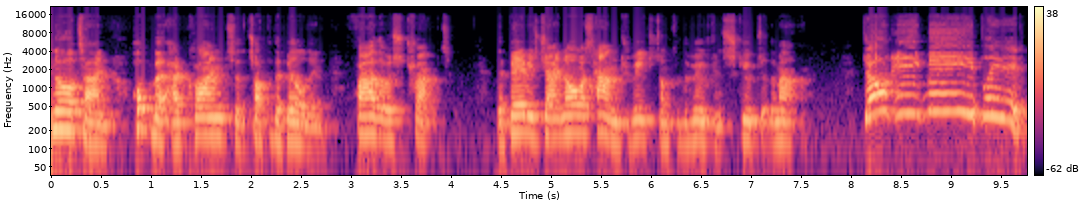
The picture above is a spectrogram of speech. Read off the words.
no time, Humbert had climbed to the top of the building. Father was trapped. The baby's ginormous hand reached onto the roof and scooped at the man. Don't eat me, he pleaded.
